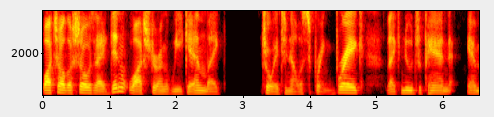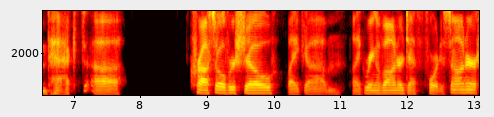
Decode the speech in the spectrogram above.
watch all the shows that I didn't watch during the weekend, like Joey Janela Spring Break, like New Japan Impact uh, crossover show, like um, like Ring of Honor, Death Before Dishonor.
